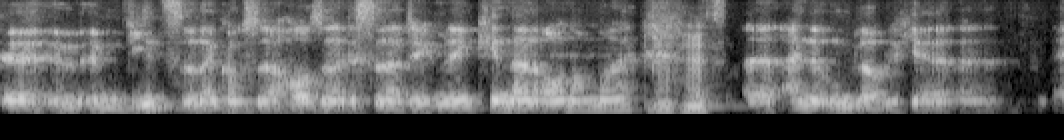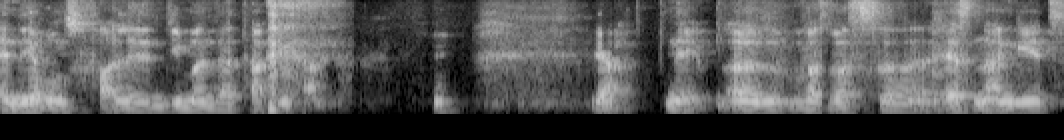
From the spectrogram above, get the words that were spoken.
äh, im, im, Dienst und dann kommst du nach Hause und dann isst du natürlich mit den Kindern auch nochmal. Mhm. Das ist äh, eine unglaubliche äh, Ernährungsfalle, in die man da tappen kann. ja, nee, also was, was äh, Essen angeht,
